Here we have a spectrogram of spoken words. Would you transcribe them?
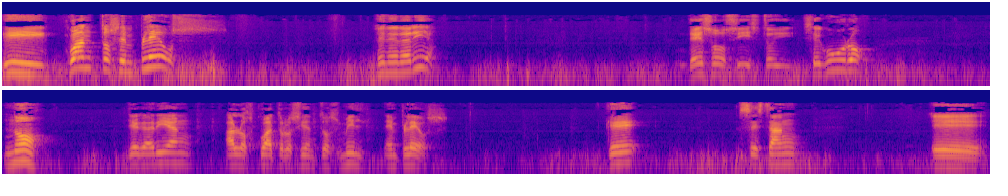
¿Y cuántos empleos generaría? De eso sí estoy seguro. No llegarían a los 400 mil empleos que se están eh,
